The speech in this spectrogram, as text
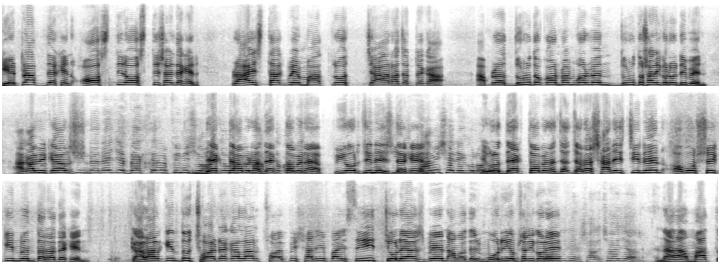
গেট আপ দেখেন, অস্থির অস্থির শাড়ি, দেখেন প্রাইস থাকবে মাত্র চার হাজার টাকা। আপনারা দ্রুত কনফার্ম করবেন দ্রুত শাড়িগুলো নেবেন। আগামীকাল দেখতে হবে না দেখতে হবে না। পিওর জিনিস দেখেন। এগুলো দেখতে হবে না। যারা শাড়ি চিনেন অবশ্যই কিনবেন তারা দেখেন। কালার কিন্তু ছয়টা কালার, ছয় পিস শাড়ি পাইছি। চলে আসবেন আমাদের মরিয়ম শাড়ি করে না না, মাত্র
